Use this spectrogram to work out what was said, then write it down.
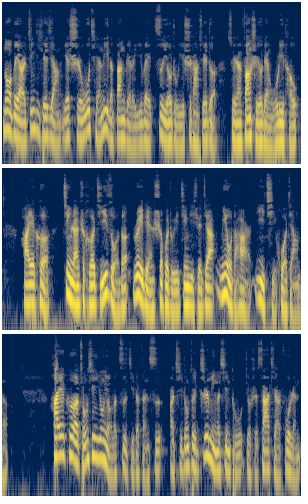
诺贝尔经济学奖也史无前例地颁给了一位自由主义市场学者，虽然方式有点无厘头，哈耶克竟然是和极左的瑞典社会主义经济学家缪达尔一起获奖的。哈耶克重新拥有了自己的粉丝，而其中最知名的信徒就是撒切尔夫人。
